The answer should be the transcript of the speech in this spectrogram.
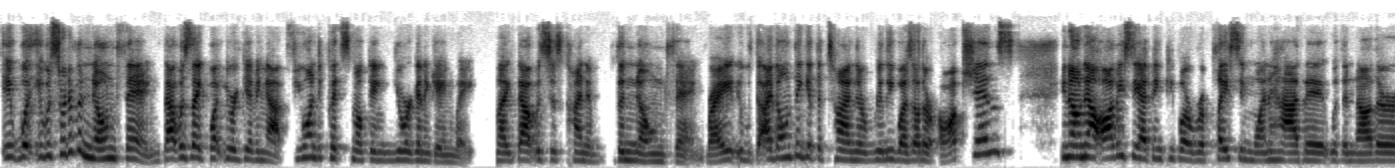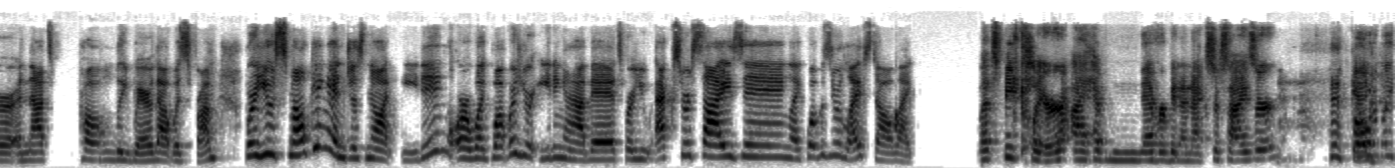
it was it was sort of a known thing that was like what you were giving up if you wanted to quit smoking you were going to gain weight like that was just kind of the known thing right it, i don't think at the time there really was other options you know now obviously i think people are replacing one habit with another and that's probably where that was from. Were you smoking and just not eating, or like what were your eating habits? Were you exercising? Like what was your lifestyle like? Let's be clear. I have never been an exerciser. totally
